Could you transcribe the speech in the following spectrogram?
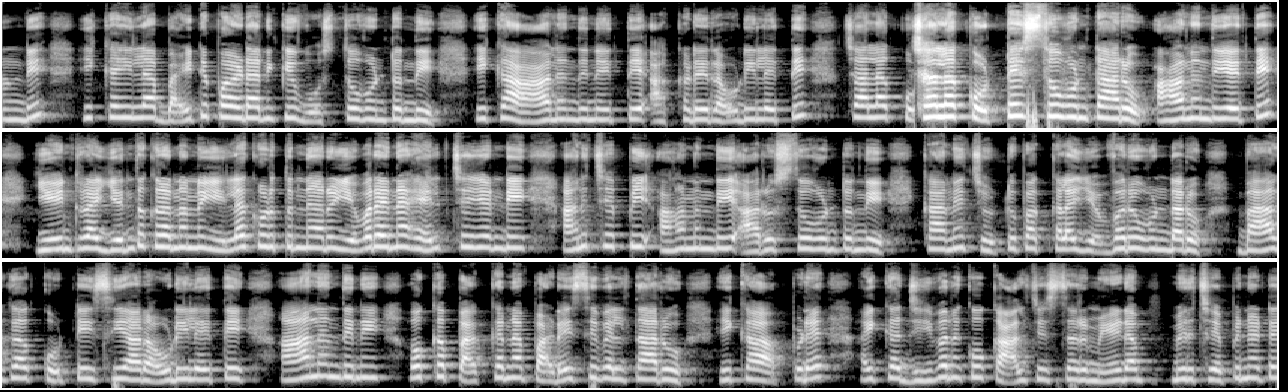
నుండి ఇక ఇలా బయటపడడానికి వస్తూ ఉంటుంది. ఇక ఆనందినైతే అక్కడే రౌడీలైతే చాలా చాలా కొట్టేస్తూ ఉంటారు. ఆనంది అయితే ఏంట్రా ఎందుకురా నన్ను ఇలా కొడుతున్నారు? ఎవరైనా హెల్ప్ చేయండి అని చెప్పి ఆనంది అరుస్తూ ఉంటుంది. కానీ చుట్టుపక్కల ఎవ్వరు ఉండరు. బాగా కొట్టేసి ఆ రౌడీలైతే ఆనందిని ఒక పక్కన పడేసి వెళ్తారు. ఇక అప్పుడే ఇక జీవనకు కాల్ చేస్తారు. మేడం మీరు చెప్పినట్టే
